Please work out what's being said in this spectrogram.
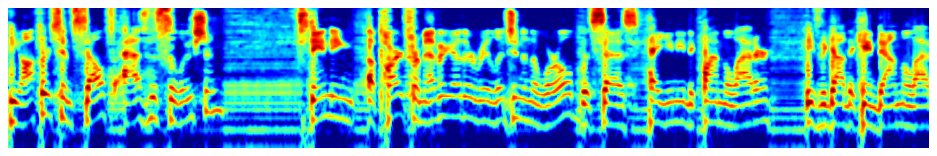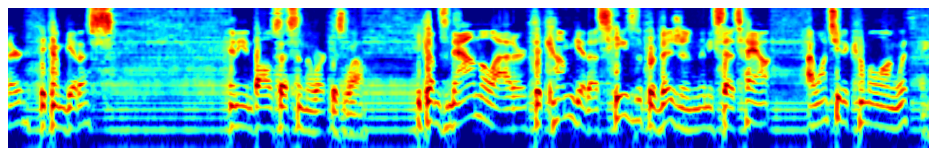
He offers himself as the solution standing apart from every other religion in the world that says, hey, you need to climb the ladder. He's the God that came down the ladder to come get us. And he involves us in the work as well. He comes down the ladder to come get us. He's the provision. And he says, hey, I, want you to come along with me.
